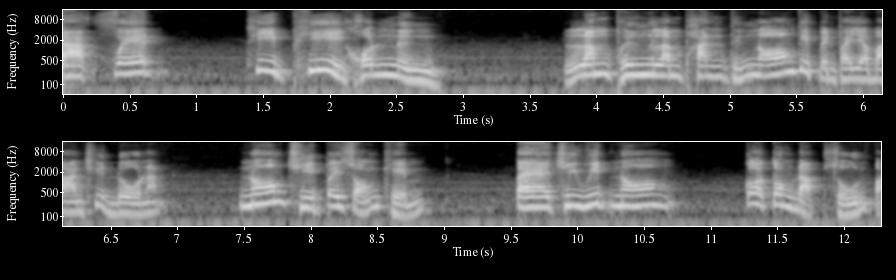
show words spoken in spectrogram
จากเฟซที่พี่คนหนึ่งลำพึงลำพันถึงน้องที่เป็นพยาบาลชื่อโดนัทน้องฉีดไปสองเข็ม แต่ชีวิตน้องก็ต้องดับศูนย์ไป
